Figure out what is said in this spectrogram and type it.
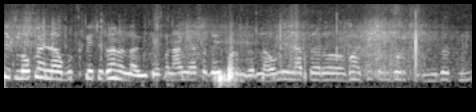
बहुतेक लोक आहे ना बुचक्याचे धन लाविते पण आम्ही आता गाई पडून जर लावली ना तर भाजी पण भरपूर निघत नाही.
